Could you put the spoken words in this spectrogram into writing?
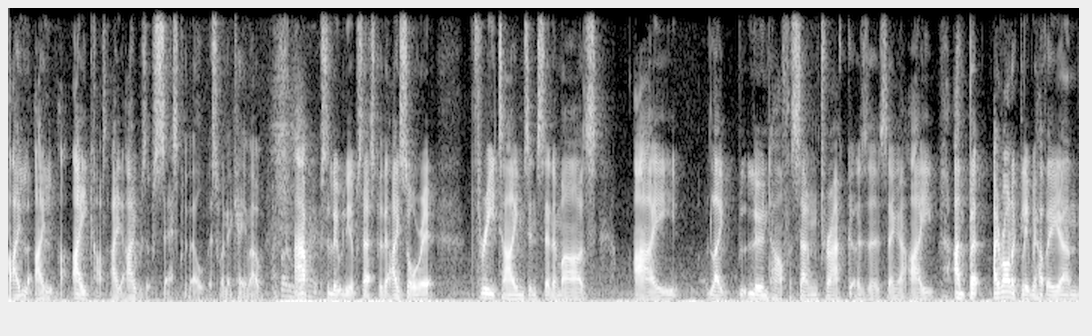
I, I, I can't. I, I was obsessed with Elvis when it came out. It was okay. Absolutely obsessed with it. I saw it three times in cinemas. I like learned half the soundtrack as a singer. I and but ironically we have a um,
